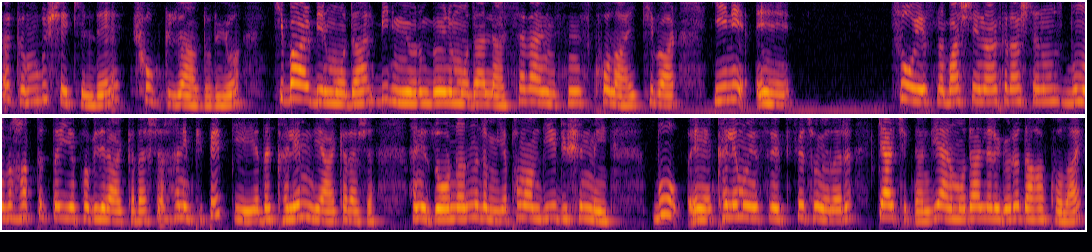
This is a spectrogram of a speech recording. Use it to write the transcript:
Bakın bu şekilde çok güzel duruyor. Kibar bir model. Bilmiyorum böyle modeller sever misiniz? Kolay, kibar. Yeni e, tığ oyasına başlayan arkadaşlarımız bunu rahatlıkla yapabilir arkadaşlar. Hani pipet diye ya da kalem diye arkadaşlar. Hani zorlanırım yapamam diye düşünmeyin. Bu e, kalem oyası ve pipet oyaları gerçekten diğer modellere göre daha kolay.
